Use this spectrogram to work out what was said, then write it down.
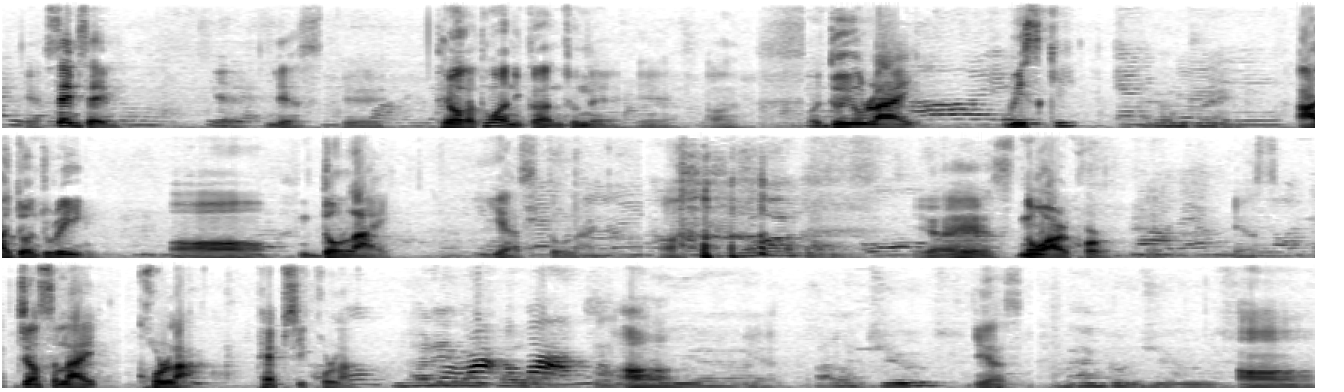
Yeah. Same, same. Yeah. Yes. 예. 대화가 통하니까 좋네. 예. 아. 어, Do you like whiskey? I don't drink. I don't drink. 어, don't like. Yes, don't like. 아. No alcohol. yeah, yes, no alcohol. Yes, just like cola, Pepsi cola. Not even cola. 아, uh, yeah. I like juice, yes. mango juice. 아,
